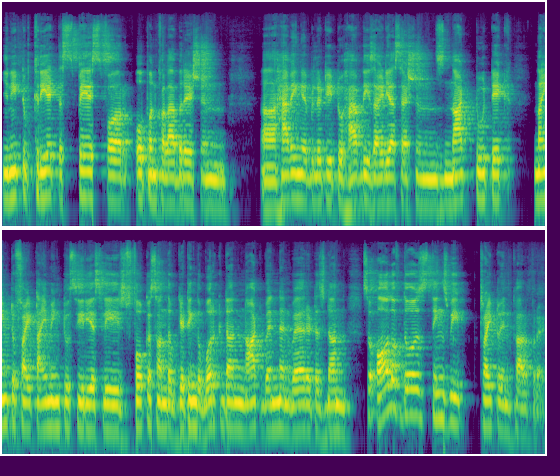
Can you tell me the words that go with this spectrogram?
you need to create the space for open collaboration uh, having ability to have these idea sessions not to take nine to five timing too seriously focus on the getting the work done not when and where it is done. So all of those things we try to incorporate.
